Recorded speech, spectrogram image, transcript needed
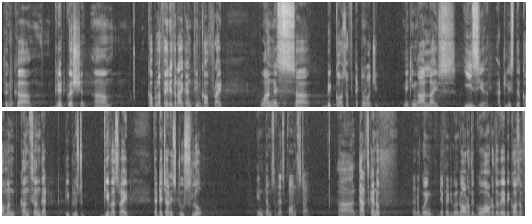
I think, uh, great question. Um, couple of areas that I can think of, right? One is uh, because of technology, making our lives easier, at least the common concern that people used to give us, right? That HR is too slow in terms of response time. Uh, that's kind of kind of going definitely going to out of the go out of the way because of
